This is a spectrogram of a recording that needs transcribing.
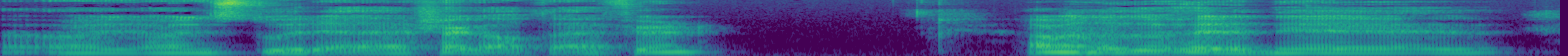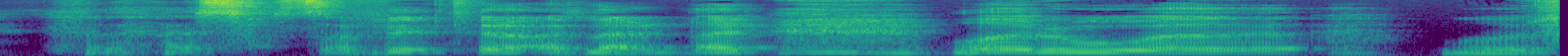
Han store, skjeggete fyren. Jeg mener, du hører den i så mye der når hun eh, Når,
